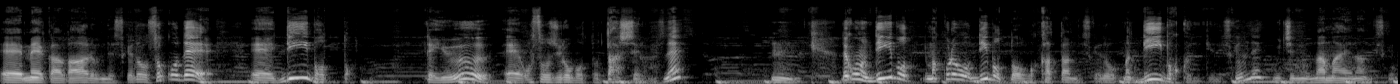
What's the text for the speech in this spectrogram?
えー、メーカーがあるんですけどそこで、えー、D ボットっていう、えー、お掃除ロボットを出してるんですね。うん、でこの D ボット、まあ、これを D ボットを買ったんですけど、まあ、D ボくんっていうんですけどね。うちの名前なんですけど、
